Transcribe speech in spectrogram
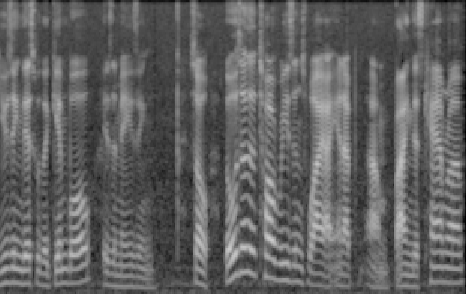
Using this with a gimbal is amazing. So those are the 12 reasons why I end up um, buying this camera.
